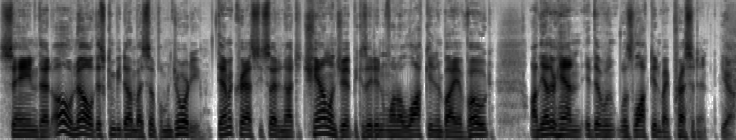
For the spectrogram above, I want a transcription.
saying that oh no, this can be done by simple majority. Democrats decided not to challenge it because they didn't want to lock it in by a vote. On the other hand, it was locked in by precedent. Yeah.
